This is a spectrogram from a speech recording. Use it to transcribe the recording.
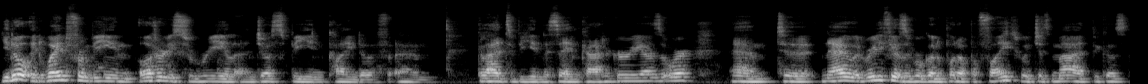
You know, it went from being utterly surreal and just being kind of um, glad to be in the same category, as it were, um, to now it really feels like we're going to put up a fight, which is mad because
